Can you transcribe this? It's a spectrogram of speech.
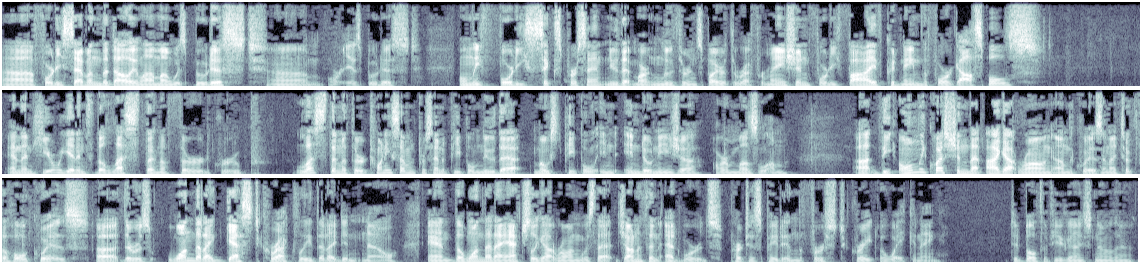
Uh, 47, the Dalai Lama was Buddhist, um, or is Buddhist. Only 46% knew that Martin Luther inspired the Reformation. 45 could name the four Gospels. And then here we get into the less than a third group. Less than a third, 27% of people knew that most people in Indonesia are Muslim. Uh, the only question that I got wrong on the quiz, and I took the whole quiz, uh, there was one that I guessed correctly that I didn't know, and the one that I actually got wrong was that Jonathan Edwards participated in the First Great Awakening. Did both of you guys know that?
